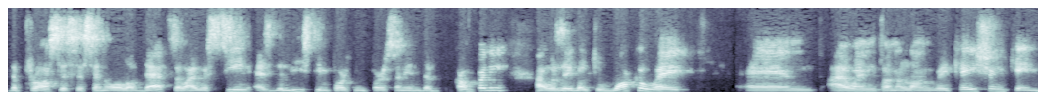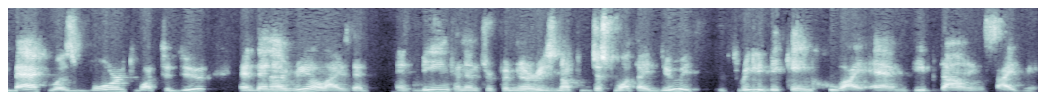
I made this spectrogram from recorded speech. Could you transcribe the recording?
the processes and all of that. So I was seen as the least important person in the company. I was able to walk away and I went on a long vacation, came back, was bored what to do. And then I realized that being an entrepreneur is not just what I do, it, it really became who I am deep down inside me.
